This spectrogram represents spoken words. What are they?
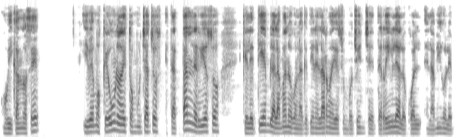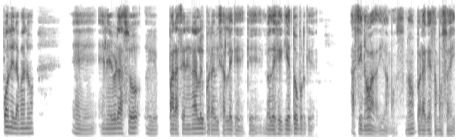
ubicándose. Y vemos que uno de estos muchachos está tan nervioso que le tiembla la mano con la que tiene el arma y es un bochinche terrible, a lo cual el amigo le pone la mano eh, en el brazo eh, para serenarlo y para avisarle que, que, lo deje quieto porque así no va, digamos, ¿no? ¿Para qué estamos ahí?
